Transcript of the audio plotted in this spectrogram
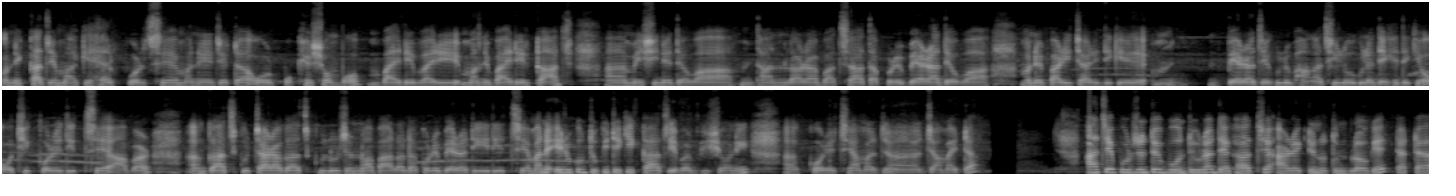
অনেক কাজে মাকে হেল্প করছে মানে যেটা ওর পক্ষে সম্ভব, বাইরে বাইরে মানে বাইরের কাজ মেশিনে দেওয়া, ধান লাড়া, বাছা, তারপরে বেড়া দেওয়া মানে বাড়ির চারিদিকে বেড়া যেগুলো ভাঙা ছিল, ওগুলো দেখে দেখে ও ঠিক করে দিচ্ছে। আবার গাছ, চারা গাছগুলোর জন্য আবার আলাদা করে বেড়া দিয়ে দিচ্ছে। মানে এরকম টুকিটাকি কাজ এবার ভীষণই করেছে আমার জামাইটা। আজ এ পর্যন্ত বন্ধুরা, দেখা হচ্ছে আর একটি নতুন ব্লগে। টাটা।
